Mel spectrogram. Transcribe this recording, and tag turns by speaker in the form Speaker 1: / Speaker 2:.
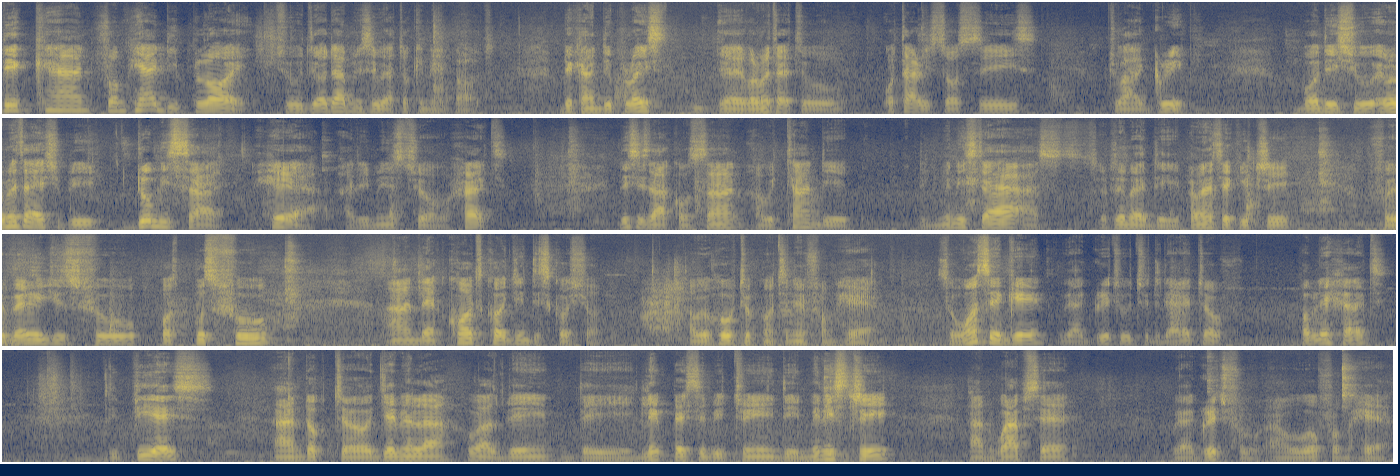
Speaker 1: they can from here deploy to the other ministry we are talking about. They can deploy the environmental to water resources, to agri, but they should environmental should be domiciled here at the Ministry of Health. This is our concern, and we thank the, the minister as represented the permanent secretary for a very useful, purposeful, and a court-coding discussion. And we hope to continue from here. So once again, we are grateful to the Director of Public Health, the PS, and Dr. Jamila, who has been the link person between the ministry and WAPCEH. We are grateful and we will from here.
